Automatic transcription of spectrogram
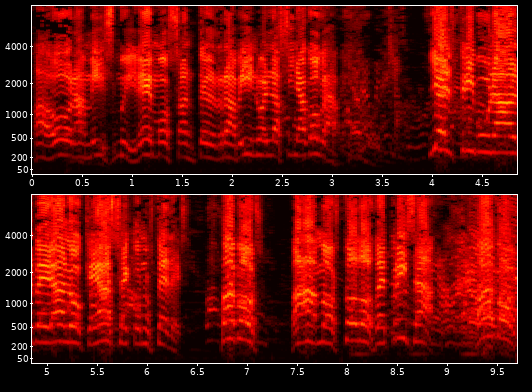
Ahora mismo iremos ante el rabino en la sinagoga. Y el tribunal verá lo que hace con ustedes. ¡Vamos! ¡Vamos todos deprisa! ¡Vamos!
